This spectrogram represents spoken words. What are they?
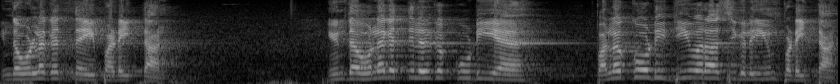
இந்த உலகத்தை படைத்தான். இந்த உலகத்தில் இருக்கக்கூடிய பல கோடி ஜீவராசிகளையும் படைத்தான்.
